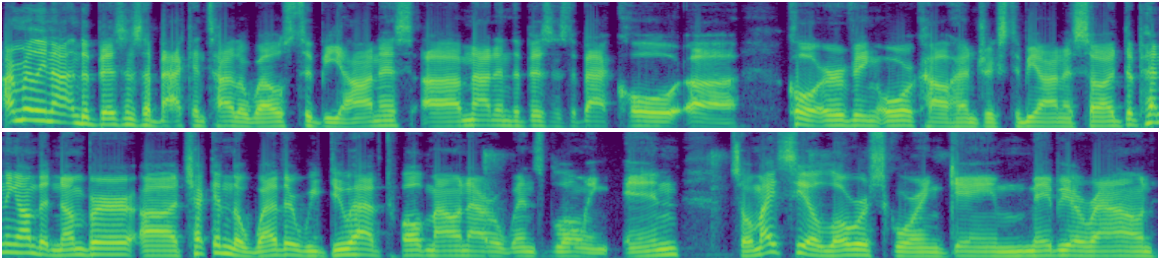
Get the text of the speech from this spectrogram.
I'm really not in the business of backing Tyler Wells, to be honest. Uh, I'm not in the business to back Cole. Uh, Cole Irvin or Kyle Hendricks, to be honest. So, depending on the number, uh, checking the weather, we do have 12 mile an hour winds blowing in. So, it might see a lower scoring game, maybe around.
